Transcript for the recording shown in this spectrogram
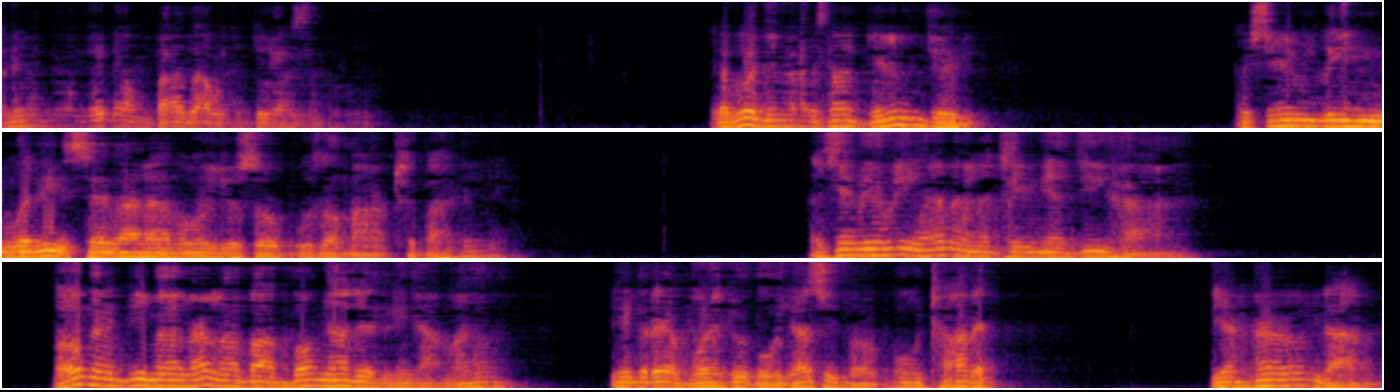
Kalina vedam baba wenjaya sabu. Rabu dinga sa din jari. အရှင်ဘိဝလိစေဝါရာကိုယူဆိုပူဇော်မှာဖြစ်ပါတယ်။အရှင်ဘိဝလိဟန္တာမထေရမြတ်ကြီးဟာဘောဂံဒီမလာလာပါပေါများတဲ့နေရာမှာဒီကရဲဘွယ်တို့ကိုရရှိတော်ပူထားတဲ့ယဟန်တာမ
